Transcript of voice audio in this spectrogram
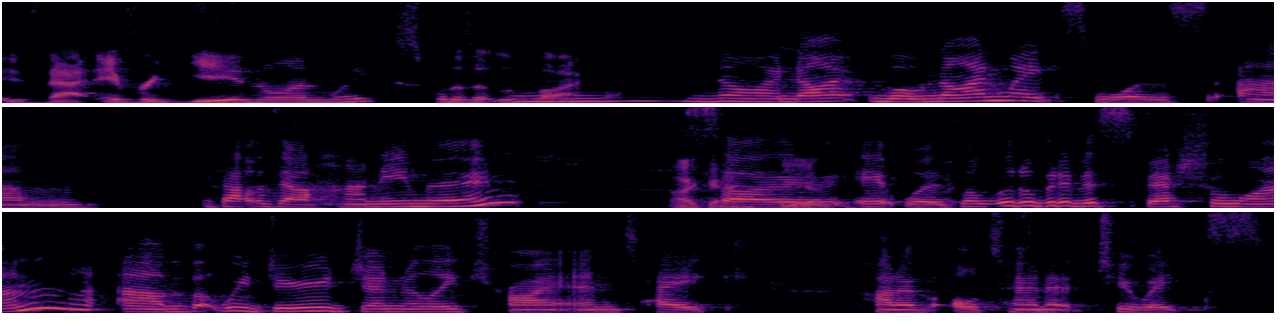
is that every year nine weeks? What does it look like? Mm, no, nine. Well, nine weeks was um, that was our honeymoon. Okay, so yeah. it was a little bit of a special one, um, but we do generally try and take kind of alternate two weeks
